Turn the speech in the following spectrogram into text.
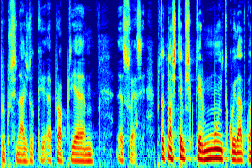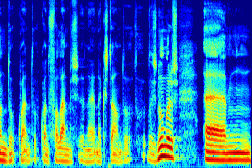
proporcionais do que a própria a Suécia. Portanto, nós temos que ter muito cuidado quando, quando, quando falamos na, na questão do, do, dos números. Um,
